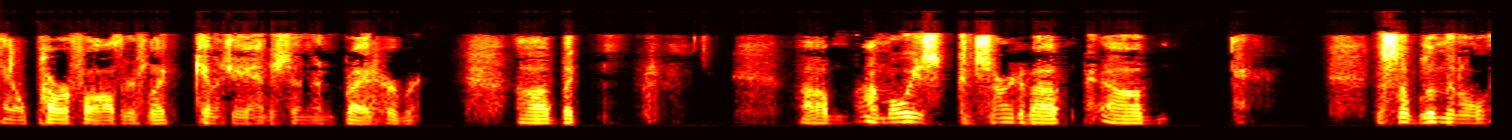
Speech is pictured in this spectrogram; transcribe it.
you know powerful authors like Kevin J. Anderson and Brian Herbert. Uh but um, I'm always concerned about um, the subliminal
